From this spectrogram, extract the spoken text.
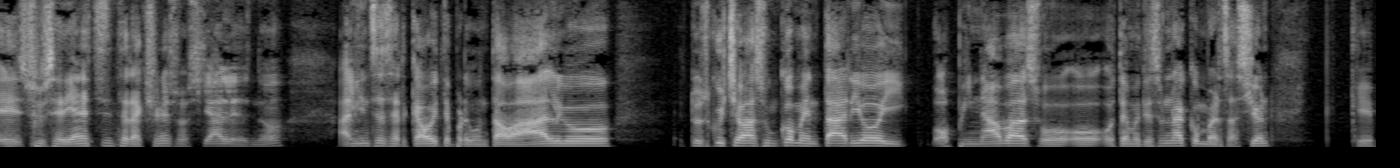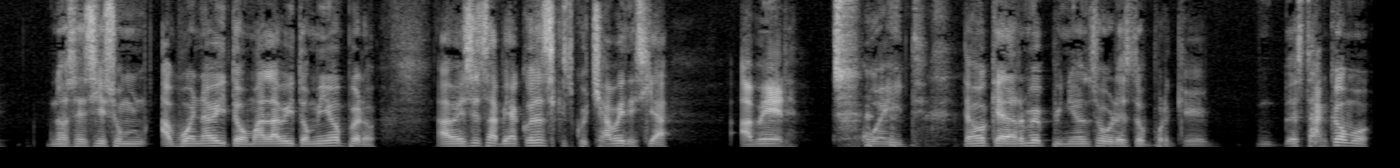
eh, sucedían estas interacciones sociales, ¿no? Alguien se acercaba y te preguntaba algo, tú escuchabas un comentario y opinabas o, te metías en una conversación que no sé si es un buen hábito o mal hábito mío, pero a veces había cosas que escuchaba y decía, a ver, wait, tengo que dar mi opinión sobre esto porque están como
